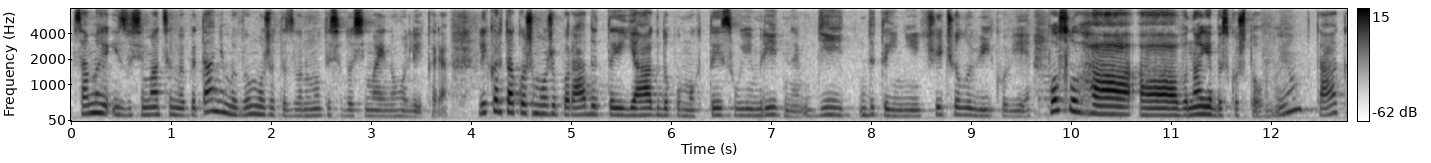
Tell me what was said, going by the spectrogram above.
Саме із усіма цими питаннями ви можете звернутися до сімейного лікаря. Лікар також може порадити, як допомогти своїм рідним, дитині чи чоловікові. Послуга вона є безкоштовною. Так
